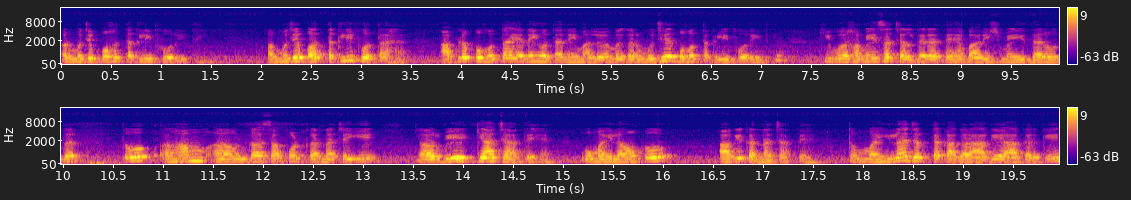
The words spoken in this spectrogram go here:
और मुझे बहुत तकलीफ़ हो रही थी। और मुझे बहुत तकलीफ़ होता है। आप लोग को होता या नहीं होता, नहीं मालूम है, मगर मुझे बहुत तकलीफ़ हो रही थी कि वो हमेशा चलते रहते हैं बारिश में इधर उधर। तो हम उनका सपोर्ट करना चाहिए और वे क्या चाहते हैं, वो महिलाओं को आगे करना चाहते हैं। तो महिला जब तक अगर आगे आकर के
